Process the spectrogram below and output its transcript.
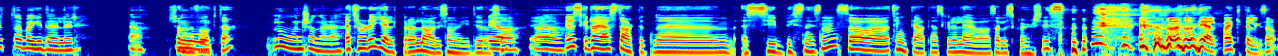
litt av begge deler. Ja. Skjønner Noe- folk det? Noen skjønner det. Jeg tror det hjelper å lage sånne videoer også. Ja, ja, ja. Jeg husker Da jeg startet med sybusinessen, så tenkte jeg at jeg skulle leve av å selge scrunchies. Helt på ekte, liksom.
